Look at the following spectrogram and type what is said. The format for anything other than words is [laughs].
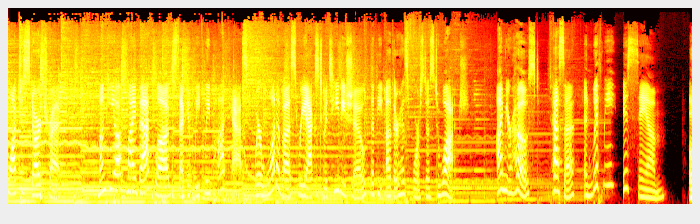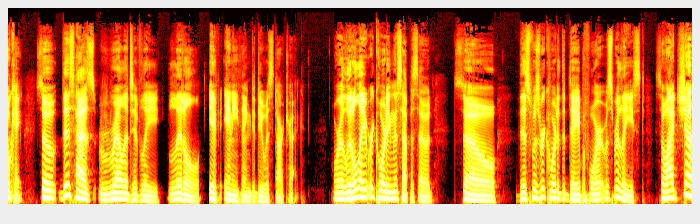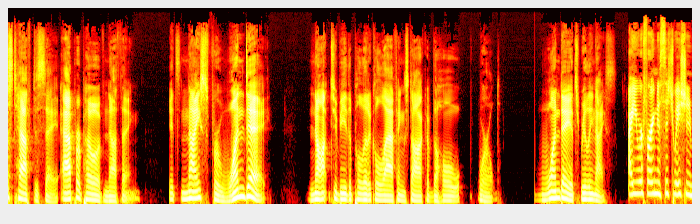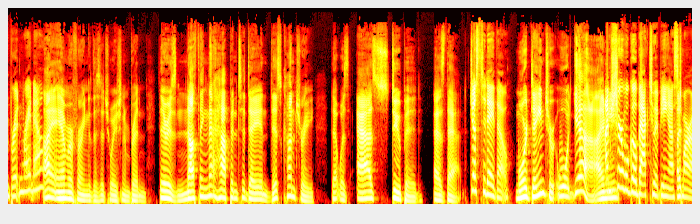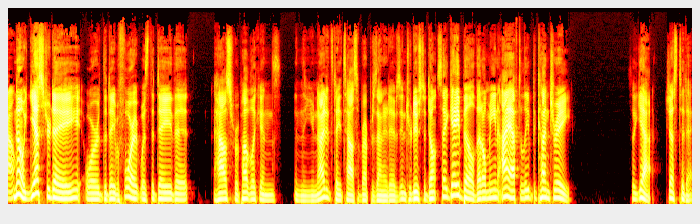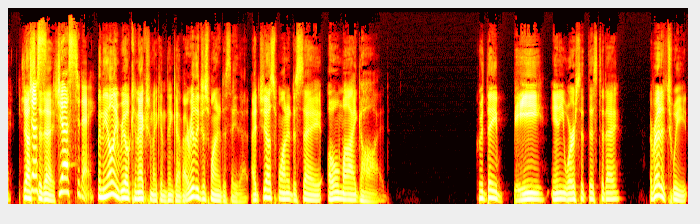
Watches Star Trek, Monkey Off My Backlog's second weekly podcast, where one of us reacts to a TV show that the other has forced us to watch. I'm your host, Tessa, and with me is Sam. Okay, so this has relatively little, if anything, to do with Star Trek. We're a little late recording this episode, so this was recorded the day before it was released. So I just have to say, apropos of nothing, it's nice for one day not to be the political laughing stock of the whole world. One day it's really nice. Are you referring to the situation in Britain right now? I am referring to the situation in Britain. There is nothing that happened today in this country that was as stupid as that. Just today, though. More danger. Well, yeah. I mean, I'm sure we'll go back to it being us uh, tomorrow. no, yesterday or the day before it was the day that House Republicans in the United States House of Representatives introduced a "Don't Say Gay" bill that'll mean I have to leave the country. So yeah, just today. Just, just today. Just today. And the only real connection I can think of, I really just wanted to say that. I just wanted to say, oh my God. Could they be any worse at this today? I read a tweet.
